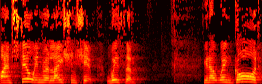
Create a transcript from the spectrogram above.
I am still in relationship with them. You know, when God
